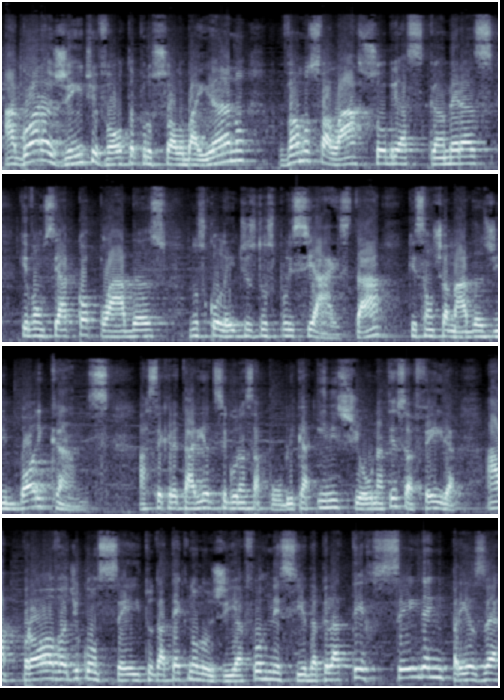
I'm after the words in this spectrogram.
Agora a gente volta para o solo baiano. Vamos falar sobre as câmeras que vão ser acopladas nos coletes dos policiais, tá? Que são chamadas de bodycams. A Secretaria de Segurança Pública iniciou na terça-feira a prova de conceito da tecnologia fornecida pela terceira empresa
